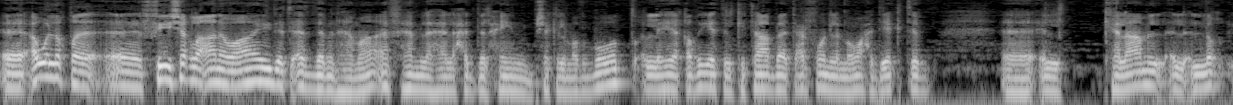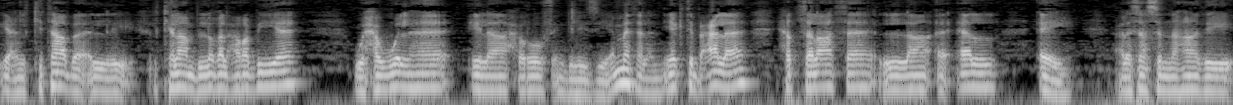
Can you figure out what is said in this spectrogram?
أول نقطة في شغلة أنا وايد أتأذى منها ما أفهم لها لحد الحين بشكل مضبوط اللي هي قضية الكتابة. تعرفون لما واحد يكتب الكلام اللغ يعني الكتابة اللي الكلام باللغة العربية ويحولها إلى حروف إنجليزية. مثلا يكتب على يحط ثلاثة لا ال اي على أساس إن هذه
